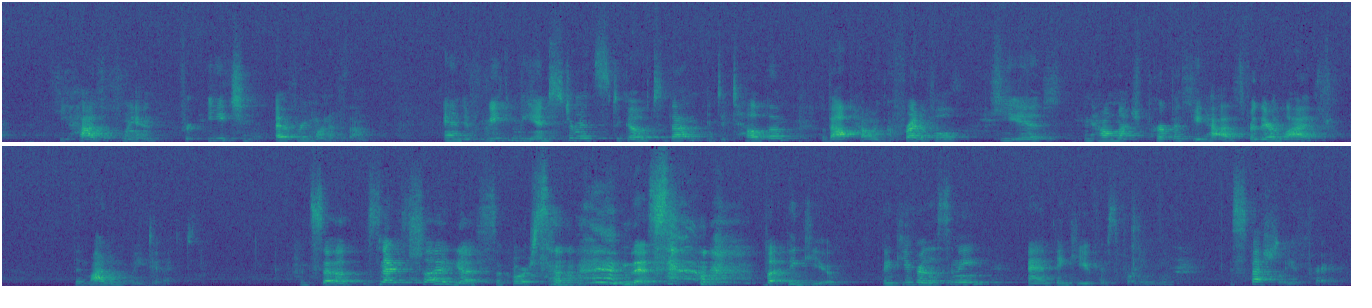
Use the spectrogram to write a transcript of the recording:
He has a plan for each and every one of them. And if we can be instruments to go to them and to tell them about how incredible He is and how much purpose He has for their lives, then why wouldn't we do it? And so, this next slide, yes, of course, this. but thank you. Thank you for listening, and thank you for supporting me, especially in prayer.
